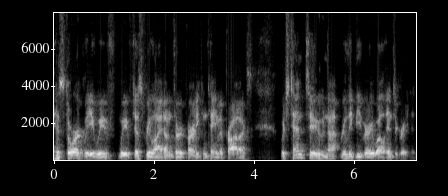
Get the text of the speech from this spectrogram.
historically we've we've just relied on third party containment products which tend to not really be very well integrated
